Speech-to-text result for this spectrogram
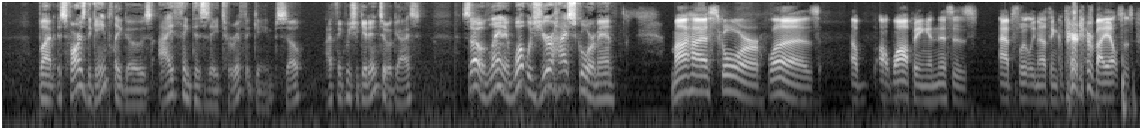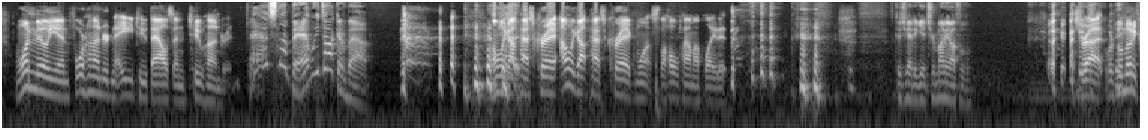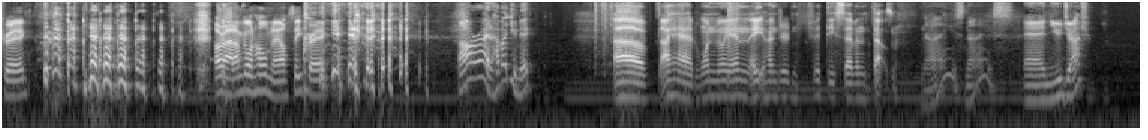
But as far as the gameplay goes, I think this is a terrific game. So I think we should get into it, guys. So Landon, what was your high score, man? My highest score was a, a whopping, and this is absolutely nothing compared to everybody else's. One million four hundred and eighty-two thousand two hundred. Eh, That's not bad. What are you talking about? I only got past Craig. I only got past Craig once the whole time I played it. Because you had to get your money off of them. That's right. Where's my money, Craig? All right, I'm going home now. See you, Craig. All right. How about you, Nick? Uh, I had one million eight hundred fifty-seven thousand. Nice, nice. And you, Josh?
